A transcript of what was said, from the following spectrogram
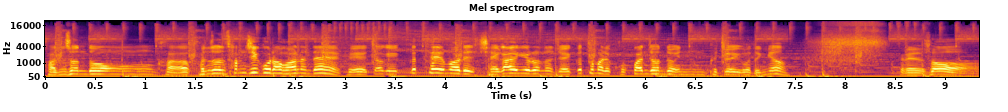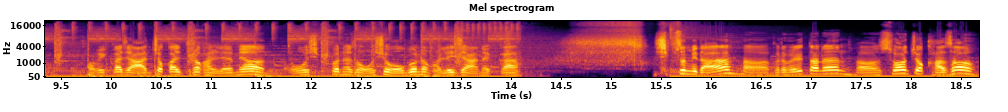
권선동 가- 권선 삼지구라고 하는데 그 저기 끝에 머리 제가 알기로는 저기 끝에 머리 곡관전도 있는 그쪽이거든요. 그래서 거기까지 안쪽까지 들어가려면 50분에서 55분은 걸리지 않을까 싶습니다. 어, 그러면 일단은 어, 수원 쪽 가서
